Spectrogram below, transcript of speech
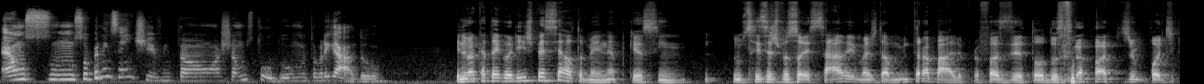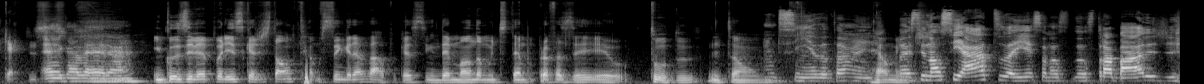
É um, um super incentivo, então achamos tudo. Muito obrigado. E numa categoria especial também, né? Porque assim, não sei se as pessoas sabem, mas dá muito trabalho para fazer todo o trabalho de um podcast. É, galera. Inclusive é por isso que a gente tá um tempo sem gravar, porque assim, demanda muito tempo para fazer tudo. Então. Sim, exatamente. Realmente. Mas esse nosso hiatus aí, esse nosso, nosso trabalho de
